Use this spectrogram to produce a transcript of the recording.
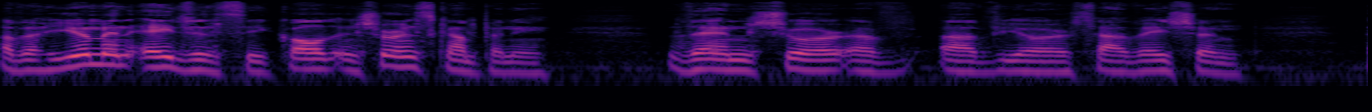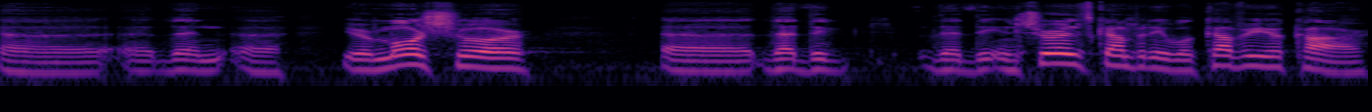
of a human agency called insurance company than sure of, of your salvation? Uh, uh then uh, you're more sure uh, that, the, that the insurance company will cover your car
